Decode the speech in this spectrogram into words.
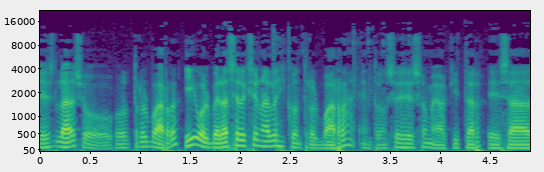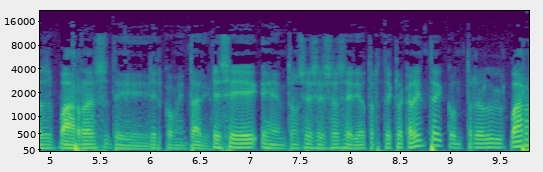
slash o control barra y volver a seleccionarlas y control barra. Entonces eso me va a quitar esas barras del comentario. Ese entonces esa sería otra tecla caliente, control barra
